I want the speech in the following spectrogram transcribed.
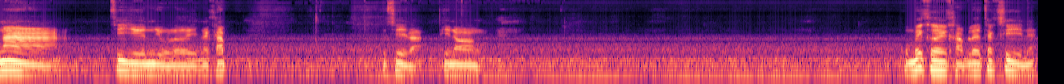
หน้าที่ยืนอยู่เลยนะครับ สิละพี่น้องผมไม่เคยขับเลยแท็กซี่เนี่ย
